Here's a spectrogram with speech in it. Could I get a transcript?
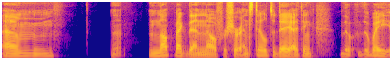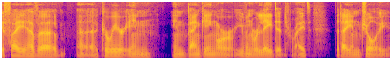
Yeah. Um, not back then, no, for sure. And still today, I think the the way if I have a, a career in in banking or even related, right, that I enjoy,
